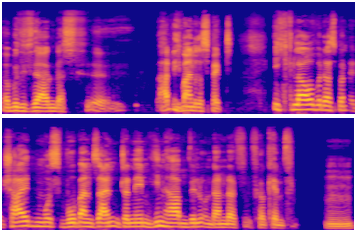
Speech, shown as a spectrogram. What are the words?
da muss ich sagen, das äh, hat nicht meinen Respekt. Ich glaube, dass man entscheiden muss, wo man sein Unternehmen hinhaben will und dann dafür kämpfen. Mhm.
